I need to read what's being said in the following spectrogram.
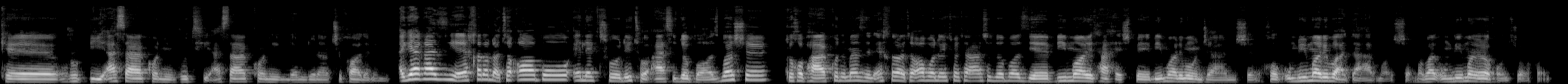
که رو بی اثر کنیم رو تی اثر کنیم نمی‌دونم چی کار داریم. اگر قضیه اختلالات آب و الکترولیت و اسید و باز باشه که خب هر کدوم از این اختلالات آب و الکترولیت و اسید و باز یه بیماری تهش به بیماری منجر میشه. خب اون بیماری باید درمان شه. ما باید اون بیماری رو کنترل کنیم.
